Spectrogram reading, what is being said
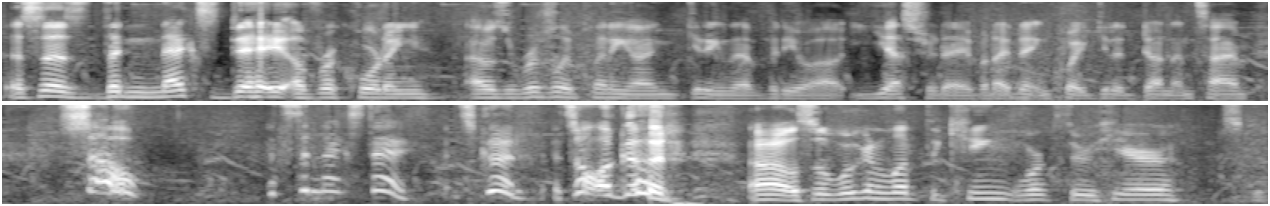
this is the next day of recording. I was originally planning on getting that video out yesterday, but I didn't quite get it done in time. So it's the next day. It's good. It's all good. Uh, so we're going to let the king work through here. Let's get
